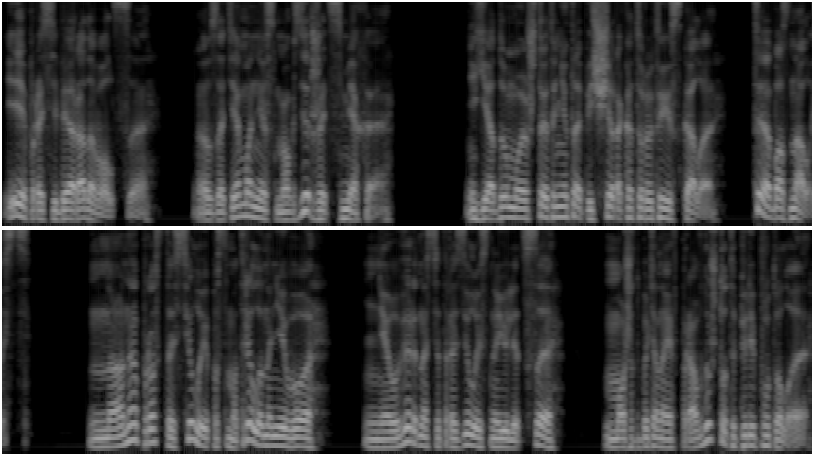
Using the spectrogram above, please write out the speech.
и про себя радовался. Затем он не смог сдержать смеха. Я думаю, что это не та пещера, которую ты искала. Ты обозналась». Но она просто села и посмотрела на него. Неуверенность отразилась на её лице. Может быть, она и вправду что-то перепутала.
